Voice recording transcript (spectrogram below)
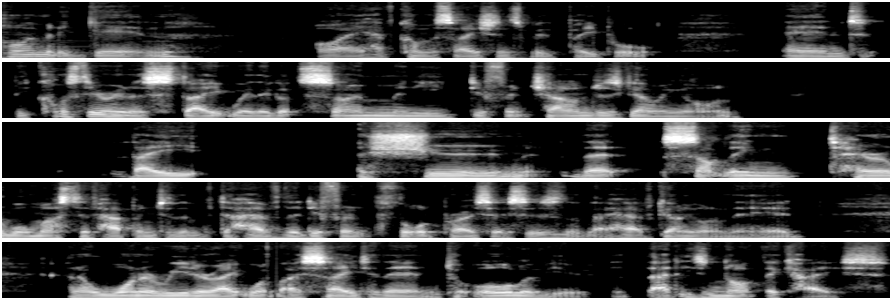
time and again, I have conversations with people, and because they're in a state where they've got so many different challenges going on, they assume that something terrible must have happened to them to have the different thought processes that they have going on in their head. And I want to reiterate what I say to them, to all of you, that that is not the case.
